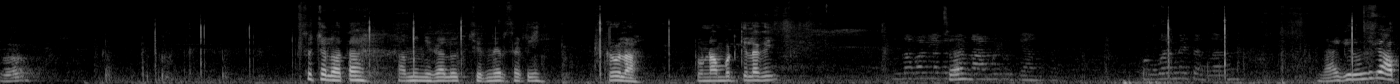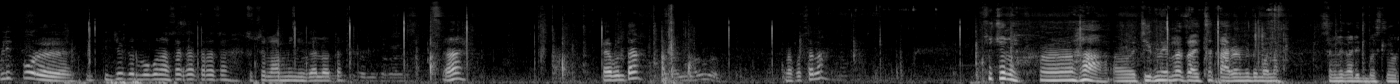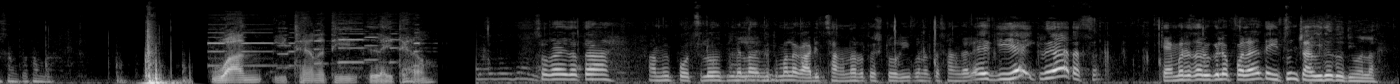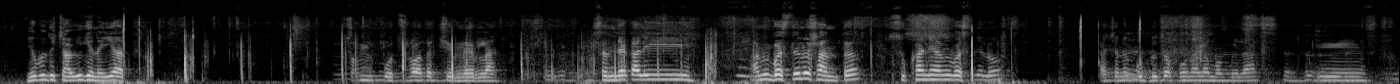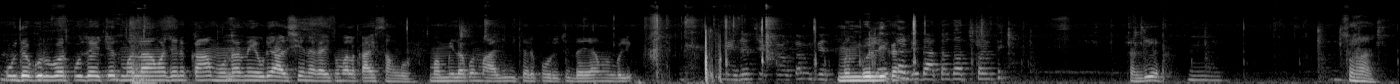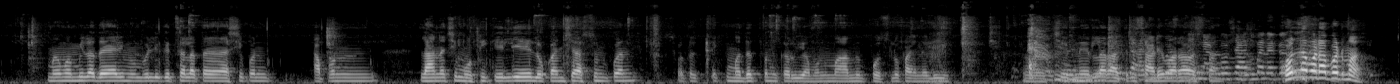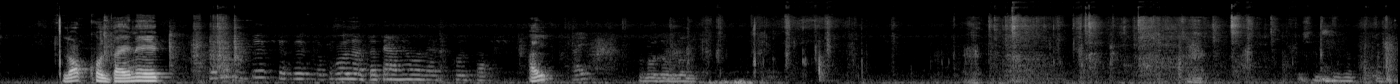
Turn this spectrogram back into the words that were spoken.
हा सो चलो आता आम्ही निघालो चिरनेरसाठी. कवला तो नांबट केला काही? नाही गेलो म्हणजे काय? आपलीच पोर. तिच्याकडे बघून असा का करायचा? सो चलो आम्ही निघालो आता. हा? काय बोलता? नको चला. सो चलो हा चिरनेरला जायचं कारण मी तुम्हाला सगळ्या गाडीत बसल्यावर सांगतो. थांबा. One eternity later. सो काय आता आम्ही पोचलो. मला मी तुम्हाला गाडीत सांगणार होतो स्टोरी पण आता सांगायला ए ये इकडे या तसं कॅमेरा चालू केलं पळाला तर इथून चावी देत होती मला. हे बोलते चावी घे नाही यात. आम्ही पोचलो आता चिरनेरला. संध्याकाळी आम्ही बसलेलो शांत. सुखाने आम्ही बसलेलो. अचानक गुड्डूचा फोन आला मम्मीला की उद्या गुरुवार पूजायचे मला माझ्याने काम होणार नाही एवढी आळशी आहे ना काही? तुम्हाला काय सांगू? मम्मीला पण आली विचार पोरीची दया मग बोली मम्मी बोलली का थंडी आहे? सो हां. मग मम्मीला दया आली मग बोलली की चला तर अशी पण आपण लहानाची मोठी केली आहे लोकांची असून पण. स्वतः एक मदत पण करूया म्हणून मग आम्ही पोचलो फायनली चिरनेरला रात्री साडेबारा वाजता. खोल ना पटापट मग. लॉक खोलताय ना एक. खोलता. आई.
